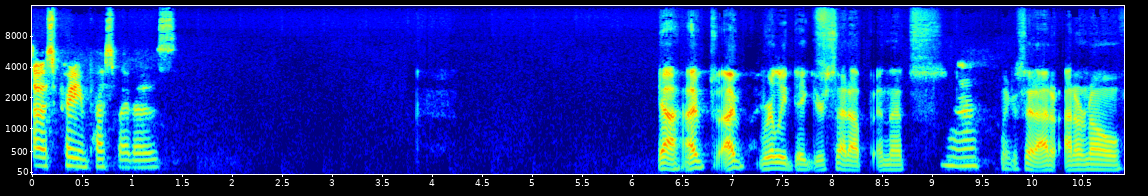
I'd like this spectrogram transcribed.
I was pretty impressed by those. Yeah, I I really dig your setup, and that's Yeah. like I said, I don't I don't know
